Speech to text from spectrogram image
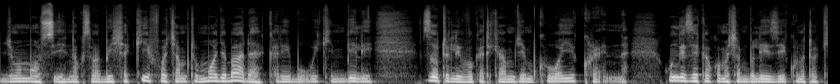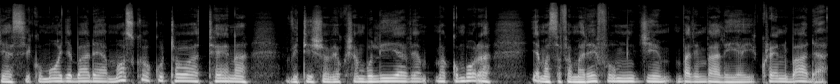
Jumamosi na kusababisha kifo cha mtu mmoja baada ya karibu wiki mbili za utulivu katika mji mkuu wa Ukraine. Kuongezeka kwa mashambulizi kunatokea siku moja baada ya Moscow kutoa tena vitisho vya kushambulia vya makombora ya masafa marefu mji mbalimbali ya Ukraine baada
